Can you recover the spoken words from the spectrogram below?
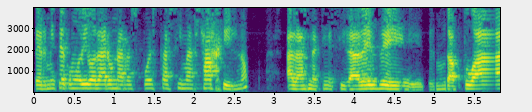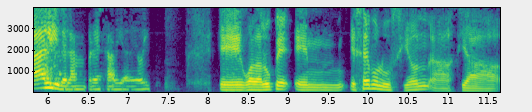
permite, como digo, dar una respuesta así más ágil ¿no? a las necesidades del mundo actual y de la empresa a día de hoy. Eh, Guadalupe, en esa evolución hacia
